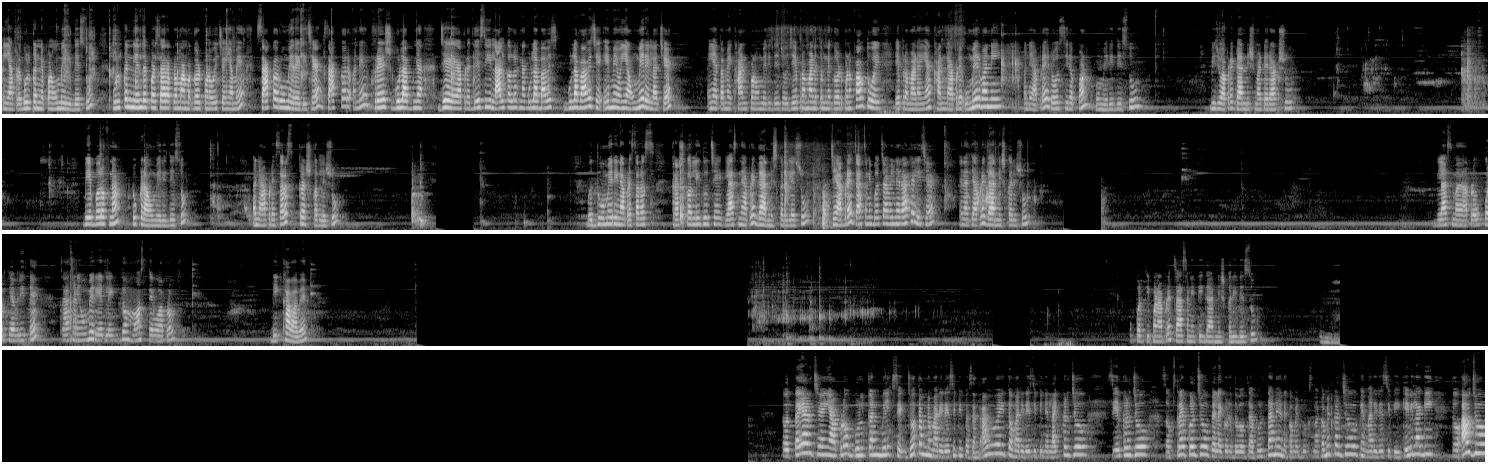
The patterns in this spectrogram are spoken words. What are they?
અહીંયા આપણે ગુલકંદને પણ ઉમેરી દઈશું ગુલકંદની અંદર પણ સારા પ્રમાણમાં ગળ પણ હોય છે. અહીંયા મેં સાકર ઉમેરેલી છે. સાકર અને ફ્રેશ ગુલાબના જે આપણે દેશી લાલ કલરના ગુલાબ આવે ગુલાબ આવે છે, એ મેં અહીંયા ઉમેરેલા છે. અહીંયા તમે ખાંડ પણ ઉમેરી દેજો. જે પ્રમાણે તમને ગળ પણ ફાવતું હોય, એ પ્રમાણે અહીંયા ખાંડને આપણે ઉમેરવાની અને આપણે રોઝ સિરપ પણ ઉમેરી દઈશું બીજું આપણે ગાર્નિશ માટે રાખશું. બે બરફના ટુકડા ઉમેરી દઈશું અને આપણે સરસ ક્રશ કરી લઈશું બધું ઉમેરીને આપણે સરસ ક્રશ કરી લીધું છે. ગ્લાસને આપણે ગાર્નિશ કરી લઈશું જે આપણે ચાસણી બચાવીને રાખેલી છે, એનાથી આપણે ગાર્નિશ કરીશું. ગ્લાસમાં આપણે ઉપરથી આવી રીતે ચાસણી ઉમેરીએ એટલે એકદમ મસ્ત એવો આપણો દેખાવ આવે. ઉપરથી પણ આપણે ચાસણીથી ગાર્નિશ કરી દઈશું તો તૈયાર છે અહીંયા આપણો ગુલકંદ મિલ્કશેક. જો તમને મારી રેસીપી પસંદ આવી હોય તો મારી રેસીપીને લાઈક કરજો, શેર કરજો સબસ્ક્રાઈબ કરજો, બેલ આઇકન દબાવતા ભૂલતા નહીં અને કમેન્ટ બોક્સમાં કમેન્ટ કરજો કે મારી રેસીપી કેવી લાગી. તો આવજો.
